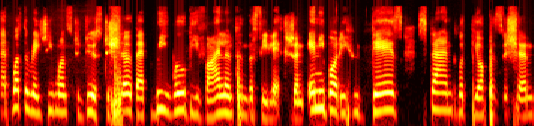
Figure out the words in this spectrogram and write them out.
that what the regime wants to do is to show that we will be violent in this election. Anybody who dares stand with the opposition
